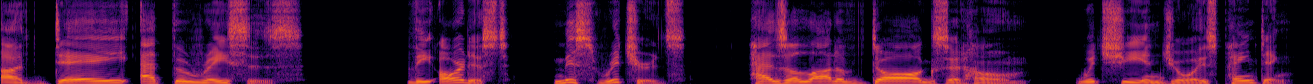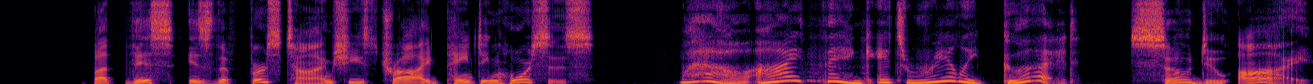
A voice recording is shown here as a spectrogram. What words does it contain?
A Day at the Races. The artist, Miss Richards, has a lot of dogs at home, which she enjoys painting. But this is the first time she's tried painting horses. Well, I think it's really good. So do I.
